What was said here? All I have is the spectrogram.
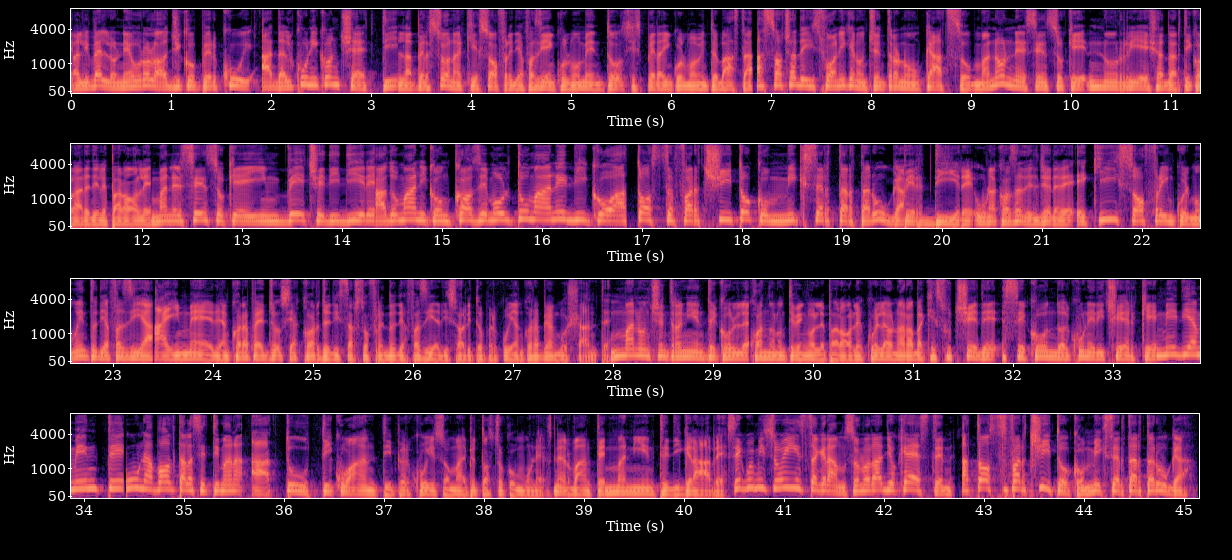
a livello neurologico per cui ad alcuni concetti la persona che soffre di afasia in quel momento, si spera in quel momento e basta, associa dei suoni che non c'entrano un cazzo, ma non nel senso che non riesce ad articolare delle parole, ma nel senso che invece di dire a domani con cose molto umane dico a toast farcito con mixer tartaruga, per dire una cosa del genere e chi soffre in quel momento di afasia, ahimè, ed è ancora peggio, si accorge di star soffrendo di afasia di solito, per cui è ancora più angosciante. Ma non c'entra niente col quando non ti vengono le parole, quella è una roba che succede secondo alcune ricerche mediamente una volta alla settimana a tutti quanti, per cui insomma è piuttosto comune, snervante, ma niente di grave. Seguimi su Instagram, sono Radio Kesten, a toast farcito con mixer tartaruga.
